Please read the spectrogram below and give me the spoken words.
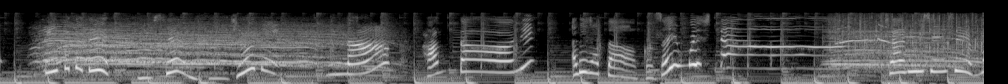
うということで、2020年、みんな、本当にありがとうございました。チャーリー先生も、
